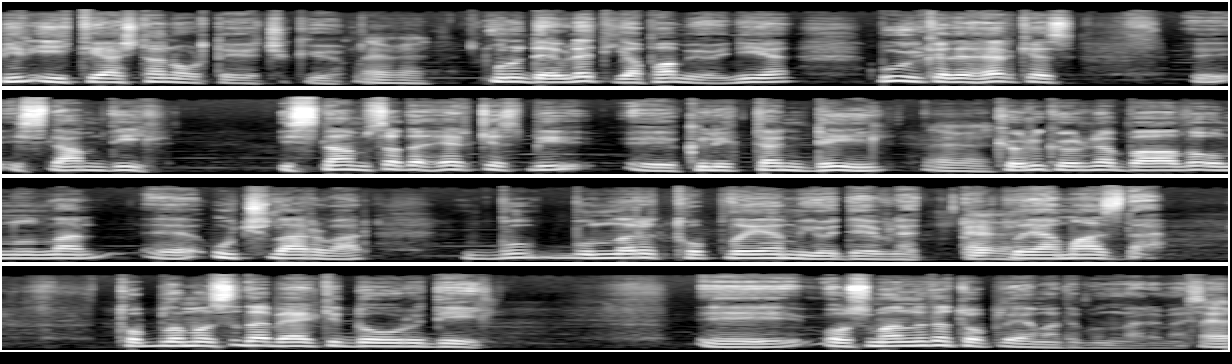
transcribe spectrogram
bir ihtiyaçtan ortaya çıkıyor. Evet. Bunu devlet yapamıyor. Niye? Bu ülkede herkes e, İslam değil. İslamsa da herkes bir e, klikten değil. Evet. Körü körüne bağlı olunan e, uçlar var. Bu bunları toplayamıyor devlet. Evet. Toplayamaz da. Toplaması da belki doğru değil. Ee, Osmanlı da toplayamadı bunları mesela.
